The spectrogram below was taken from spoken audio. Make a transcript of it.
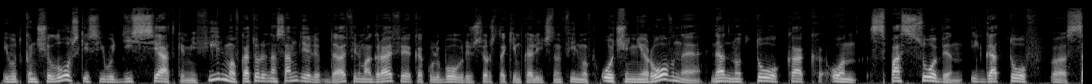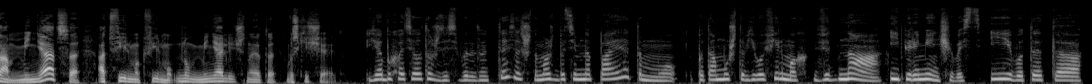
И вот Кончаловский с его десятками фильмов, которые на самом деле, да, фильмография, как у любого режиссера с таким количеством фильмов, очень неровная, да, но то, как он способен и готов э, сам меняться от фильма к фильму, ну, меня лично это восхищает. Я бы хотела тоже здесь выдвинуть тезис, что, может быть, именно поэтому, потому что в его фильмах видна и переменчивость, и вот эта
